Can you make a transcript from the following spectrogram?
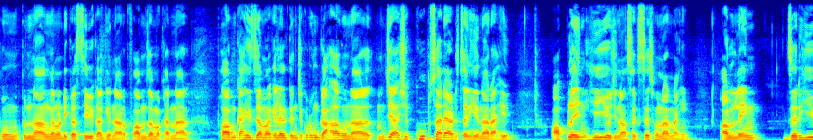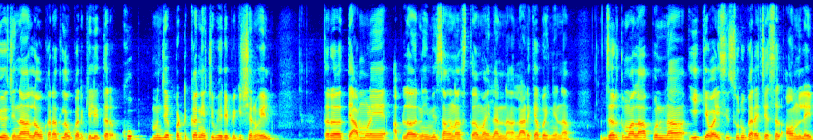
पुन पुन्हा अंगणवाडी का सेविका घेणार फॉर्म जमा करणार फॉर्म काही जमा केलेला त्यांच्याकडून गहाळ होणार. म्हणजे असे खूप साऱ्या अडचणी येणार आहे. ऑफलाईन ही योजना सक्सेस होणार नाही. ऑनलाईन जर ही योजना लवकरात लवकर केली तर खूप म्हणजे पटकन याची व्हेरिफिकेशन होईल. तर त्यामुळे आपलं नेहमीच सांगणं असतं महिलांना लाडक्या बहिणींना जर तुम्हाला पुन्हा ई के वाय सी सुरू करायची असेल ऑनलाईन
